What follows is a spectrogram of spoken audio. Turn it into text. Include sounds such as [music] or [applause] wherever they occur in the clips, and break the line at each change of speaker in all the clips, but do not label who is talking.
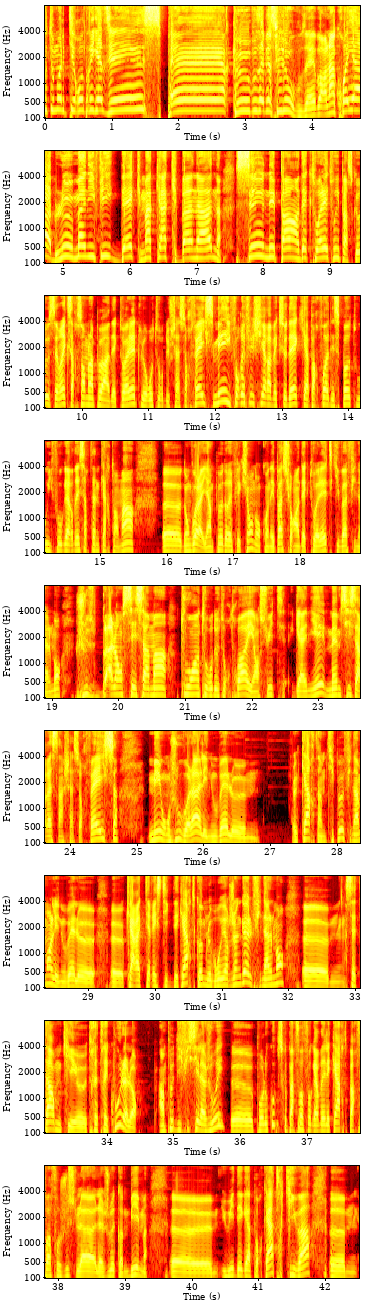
écoutez-moi les petits Rodriguez, j'espère que vous avez bien suivi. Vous allez voir l'incroyable, le magnifique deck macaque banane. Ce n'est pas un deck toilette, oui, parce que c'est vrai que ça ressemble un peu à un deck toilette, le retour du chasseur face. Mais il faut réfléchir avec ce deck, il y a parfois des spots où il faut garder certaines cartes en main. Euh, donc voilà, il y a un peu de réflexion. Donc on n'est pas sur un deck toilette qui va finalement juste balancer sa main tour 1, tour 2, tour 3 et ensuite gagner, même si ça reste un chasseur face. Mais on joue voilà les nouvelles... Euh, cartes un petit peu finalement les nouvelles euh, euh, caractéristiques des cartes comme le brouilleur jungle finalement cette arme qui est très très cool. Alors un peu difficile à jouer pour le coup parce que parfois il faut garder les cartes parfois faut juste la, jouer comme bim 8 dégâts pour 4 qui va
